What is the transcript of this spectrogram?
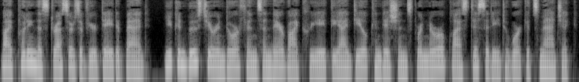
By putting the stressors of your day to bed, you can boost your endorphins and thereby create the ideal conditions for neuroplasticity to work its magic.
